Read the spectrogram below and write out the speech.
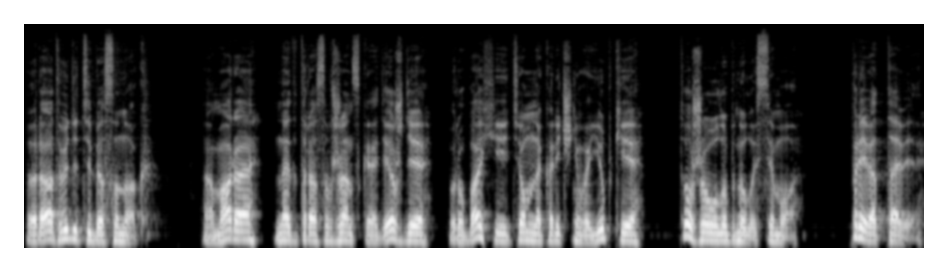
«Рад видеть тебя, сынок». Амара, на этот раз в женской одежде, рубахе и тёмно-коричневой юбке, тоже улыбнулась ему. «Привет, Тави».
